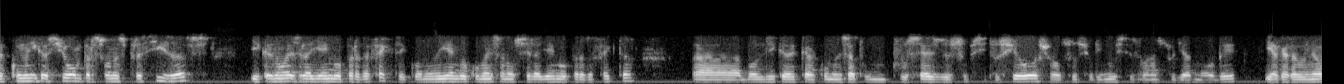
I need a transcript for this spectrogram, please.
la comunicació amb persones precises i que no és la llengua per defecte. I quan una llengua comença a no ser la llengua per defecte, uh, vol dir que, que ha començat un procés de substitució, això els sociolingüistes ho han estudiat molt bé, i a Catalunya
